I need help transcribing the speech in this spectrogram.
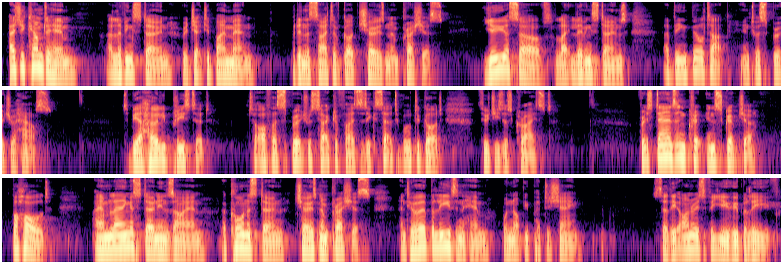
As you come to him, a living stone, rejected by men, but in the sight of God chosen and precious, you yourselves, like living stones, are being built up into a spiritual house, to be a holy priesthood, to offer spiritual sacrifices acceptable to God through Jesus Christ. For it stands in, in Scripture Behold, I am laying a stone in Zion, a cornerstone, chosen and precious, and whoever believes in him will not be put to shame. So the honor is for you who believe.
